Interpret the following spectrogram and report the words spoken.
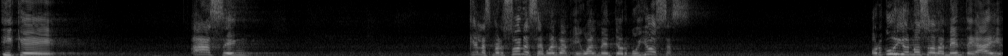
y que hacen que las personas se vuelvan igualmente orgullosas. Orgullo no solamente hay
